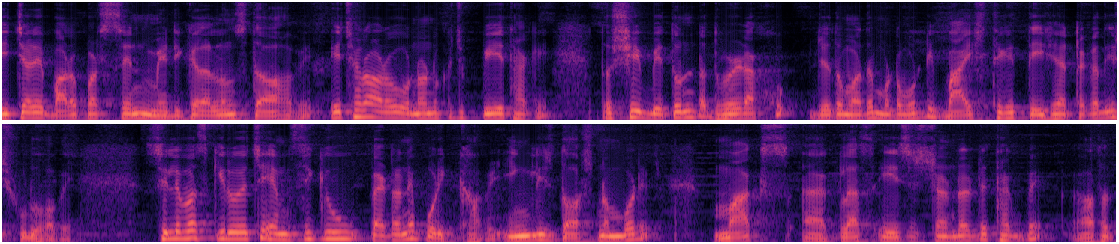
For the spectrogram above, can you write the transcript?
এইচআরে বারো পার্সেন্ট মেডিকেল অ্যালাউন্স দেওয়া হবে। এছাড়াও আরও অন্যান্য কিছু পেয়ে থাকে। তো সেই বেতনটা ধরে রাখো যে তোমাদের মোটামুটি বাইশ থেকে তেইশ হাজার টাকা দিয়ে শুরু হবে। সিলেবাস কী রয়েছে? এমসিকিউ প্যাটার্নে পরীক্ষা হবে। ইংলিশ দশ নম্বরের মার্কস ক্লাস এইচ স্ট্যান্ডার্ডে থাকবে, অর্থাৎ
